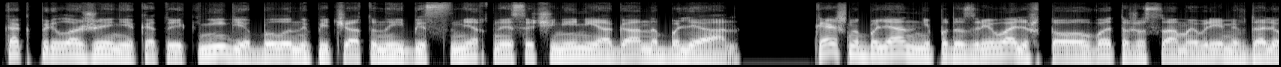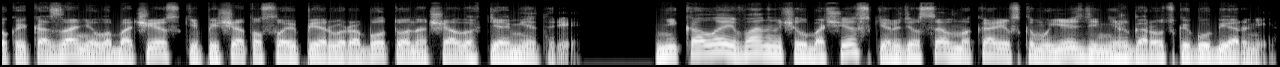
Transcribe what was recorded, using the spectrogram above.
Как приложение к этой книге было напечатано и бессмертное сочинение Агана Балиан. Конечно, Балиан не подозревали, что в это же самое время в далекой Казани Лобачевский печатал свою первую работу о началах геометрии. Николай Иванович Лобачевский родился в Макарьевском уезде Нижегородской губернии.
